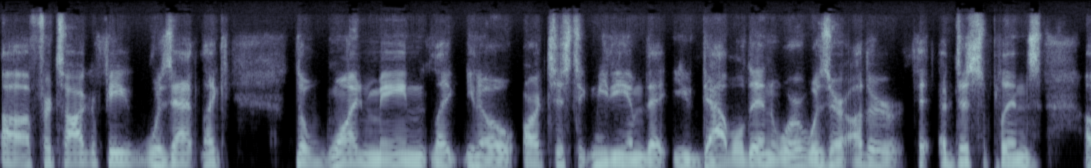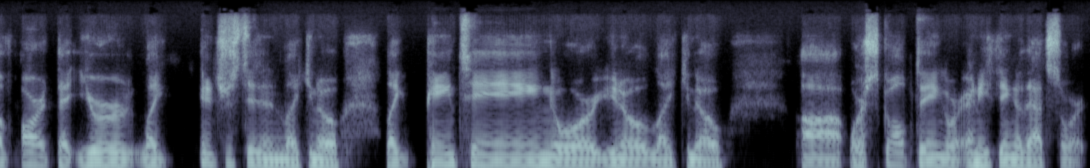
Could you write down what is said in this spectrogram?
uh photography? Was that like the one main like you know artistic medium that you dabbled in, or was there other th- uh, disciplines of art that you're like interested in, like you know, like painting or you know, like you know, uh, or sculpting or anything of that sort?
